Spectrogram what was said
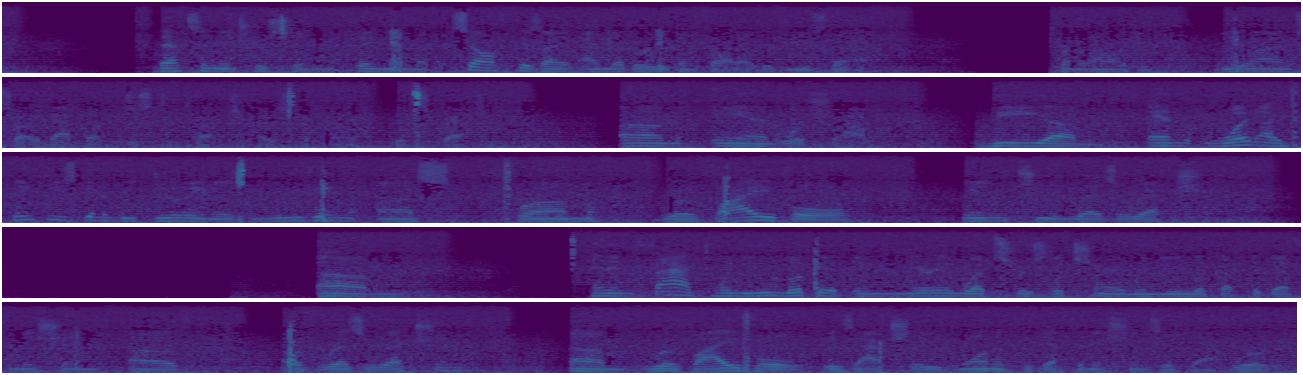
that's an interesting thing in itself, because I, I never even thought I would use that terminology. Eli, I'm sorry, back up just a touch. I was starting to get scratchy. Um, and, or shroud. The, um, and what I think he's going to be doing is moving us from revival into resurrection. Um, and in fact, when you look at in Merriam-Webster's dictionary, when you look up the definition of of resurrection, um, revival is actually one of the definitions of that word.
